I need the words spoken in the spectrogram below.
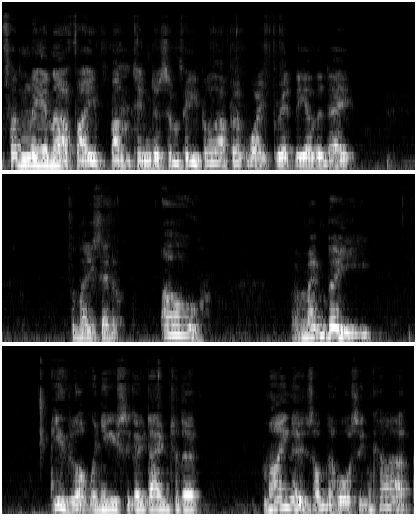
funnily enough, I bumped into some people up at White Brit the other day, and they said, "Oh, I remember you, you lot when you used to go down to the miners on the horse and cart.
